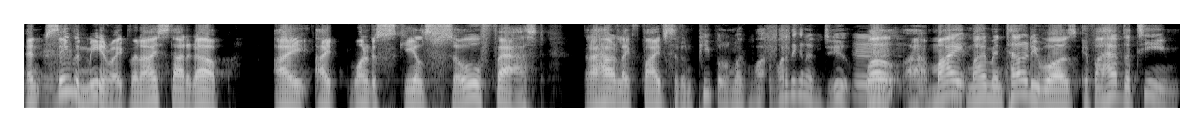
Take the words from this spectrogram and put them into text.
And mm-hmm. same with me, right? When I started up, I I wanted to scale so fast I had like five, seven people. I'm like, what, what are they gonna do? Mm. Well, uh, my my mentality was, if I have the team,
